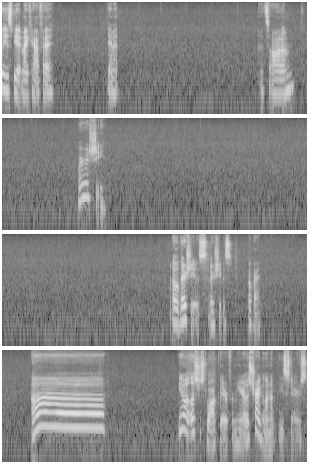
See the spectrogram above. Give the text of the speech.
Please be at my cafe. Damn it. That's Autumn. Where is she? Oh, there she is. There she is. Okay. Uh... You know what? Let's just walk there from here. Let's try going up these stairs.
